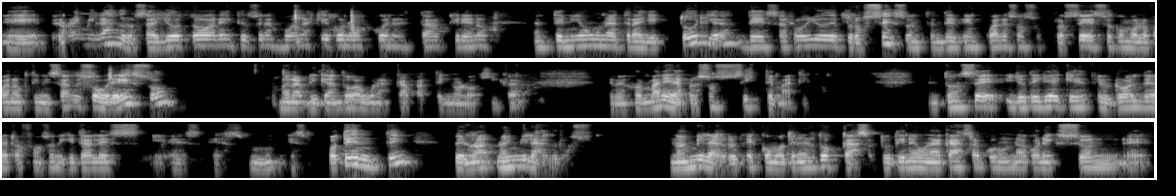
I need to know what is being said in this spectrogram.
Eh, pero no hay milagros. O sea, yo todas las instituciones buenas que conozco en el Estado chileno han tenido una trayectoria de desarrollo de procesos, entender bien cuáles son sus procesos, cómo los van optimizando, y sobre eso van aplicando algunas capas tecnológicas de mejor manera, pero son sistemáticos. Entonces, yo diría que el rol de la transformación digital es, es, es, potente, pero no, no hay milagros no es milagro, es como tener dos casas. Tú tienes una casa con una conexión, eh,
